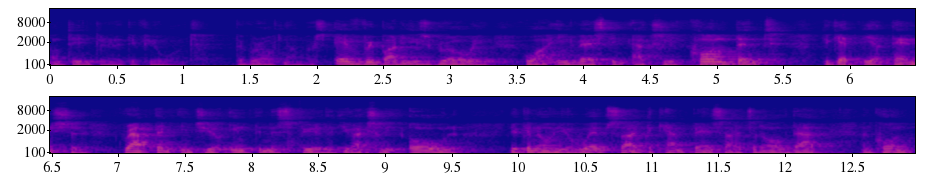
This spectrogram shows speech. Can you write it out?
on the internet if you want, the growth numbers. Everybody is growing who are investing actually content to get the attention, grab them into your internet sphere that you actually own. You can own your website, the campaign sites, and all that and con-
